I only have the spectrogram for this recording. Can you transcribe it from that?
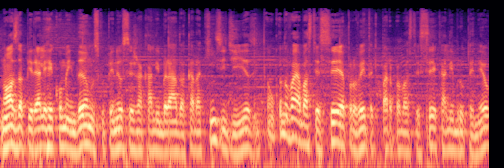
Nós da Pirelli recomendamos que o pneu seja calibrado a cada 15 dias. Então, quando vai abastecer, aproveita que para para abastecer, calibra o pneu,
